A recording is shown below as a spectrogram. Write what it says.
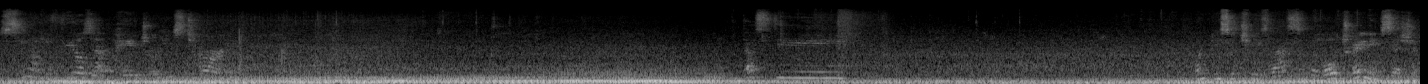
See how he feels that pager, he's turning. Dusty! One piece of cheese lasts the whole training session.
